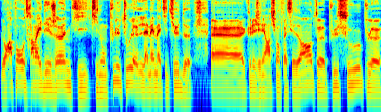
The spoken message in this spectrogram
le rapport au travail des jeunes, qui, qui n'ont plus tout la même attitude euh, que les générations précédentes, plus souple,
